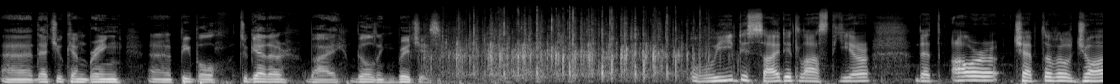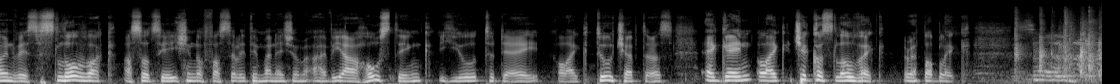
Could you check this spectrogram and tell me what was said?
uh, that you can bring people together by building bridges we decided last year that our chapter will join with Slovak Association of Facility Management. Uh, we are hosting you today like two chapters, again like Czechoslovak Republic. So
